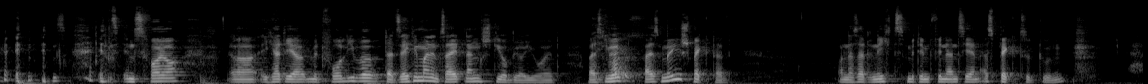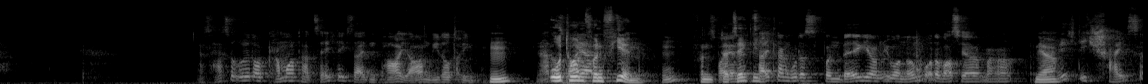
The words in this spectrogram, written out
ins, ins, ins Feuer. Äh, ich hatte ja mit Vorliebe tatsächlich mal eine Zeit lang Stierbier geholt, weil es mir, weiß. weil es mir geschmeckt hat. Und das hatte nichts mit dem finanziellen Aspekt zu tun. Das Hasseröder kann man tatsächlich seit ein paar Jahren wieder trinken. Ja, das O-Ton ja- von vielen. Hm? Von Das war tatsächlich, ja eine Zeit lang, wo das von Belgiern übernommen wurde, war es ja mal Ja. richtig scheiße.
